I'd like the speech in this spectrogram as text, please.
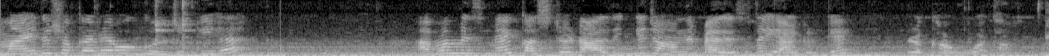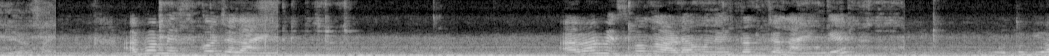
ہماری جو شکر ہے وہ گھل چکی ہے۔ اب ہم اس میں کسٹرڈ ڈال دیں گے جو ہم نے پہلے سے تیار کر کے رکھا ہوا تھا۔ کو جلائیں اب ہم اس کو گاڑھا ہونے تک چلائیں گے۔ وہ تو گیا۔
